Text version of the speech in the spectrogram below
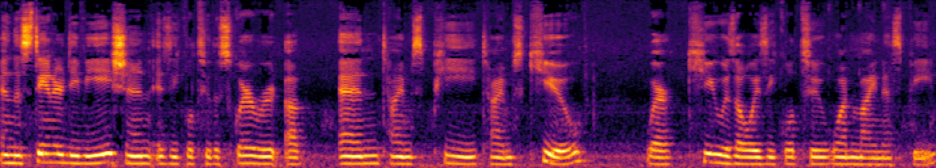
and the standard deviation is equal to the square root of n times p times q where q is always equal to 1 minus p.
